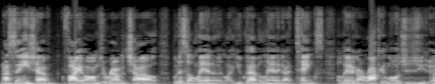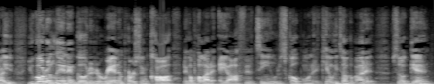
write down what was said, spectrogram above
Not saying he should have firearms around a child, but it's Atlanta. Like you could have Atlanta got tanks. Atlanta got rocket launchers. You uh, you, you go to Atlanta and go to the random person car. They're gonna pull out an AR-15 with a scope on it. Can we talk about it? So again,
